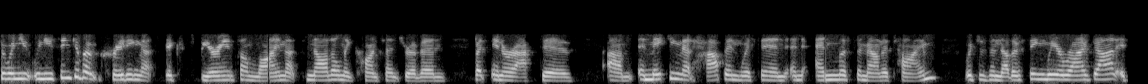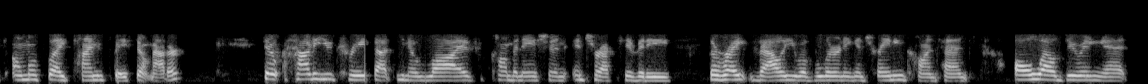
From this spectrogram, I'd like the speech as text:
So when you when you think about creating that experience online, that's not only content driven but interactive um, and making that happen within an endless amount of time, which is another thing we arrived at. It's almost like time and space don't matter. So how do you create that, you know, live combination, interactivity, the right value of learning and training content, all while doing it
